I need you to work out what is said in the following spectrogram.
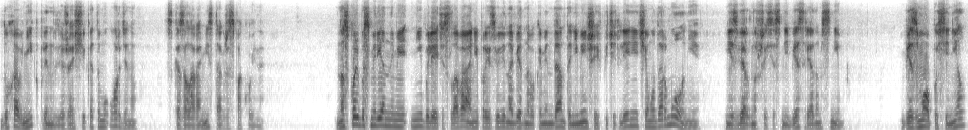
Духовник, принадлежащий к этому ордену, сказал Арамис также спокойно. Но бы смиренными ни были эти слова, они произвели на бедного коменданта не меньшее впечатление, чем удар молнии, низвергнувшийся с небес рядом с ним. Безмо посинел,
